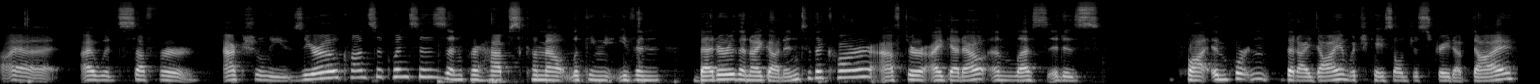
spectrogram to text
uh, I would suffer actually zero consequences and perhaps come out looking even better than I got into the car after I get out, unless it is plot important that I die, in which case I'll just straight up die.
